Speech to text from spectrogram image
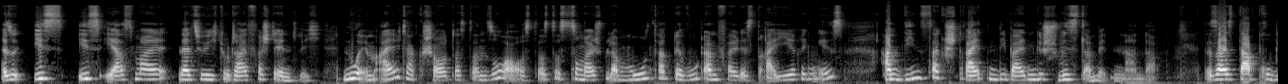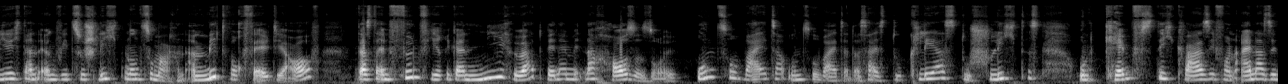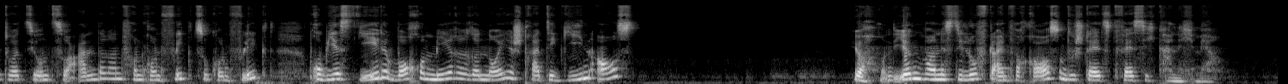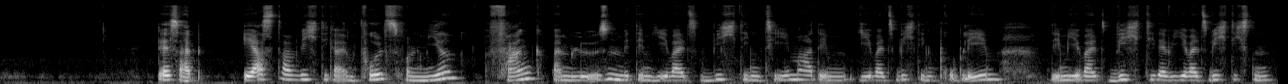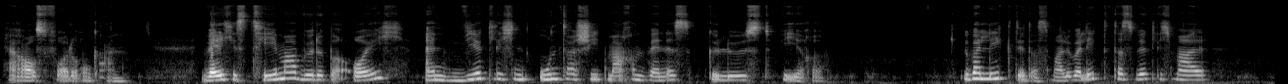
Also ist ist erstmal natürlich total verständlich. Nur im Alltag schaut das dann so aus, dass das zum Beispiel am Montag der Wutanfall des Dreijährigen ist, am Dienstag streiten die beiden Geschwister miteinander. Das heißt, da probiere ich dann irgendwie zu schlichten und zu machen. Am Mittwoch fällt dir auf, dass dein Fünfjähriger nie hört, wenn er mit nach Hause soll. Und so weiter und so weiter. Das heißt, du klärst, du schlichtest und kämpfst dich quasi von einer Situation zur anderen, von Konflikt zu Konflikt, probierst jede Woche mehrere neue Strategien aus. Ja, und irgendwann ist die Luft einfach raus und du stellst fest, ich kann nicht mehr. Deshalb erster wichtiger Impuls von mir, fang beim Lösen mit dem jeweils wichtigen Thema, dem jeweils wichtigen Problem, dem jeweils wichtig, der jeweils wichtigsten Herausforderung an. Welches Thema würde bei euch einen wirklichen Unterschied machen, wenn es gelöst wäre? Überleg dir das mal, überleg dir das wirklich mal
